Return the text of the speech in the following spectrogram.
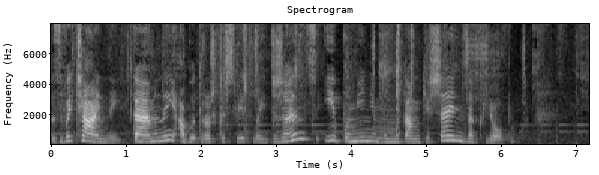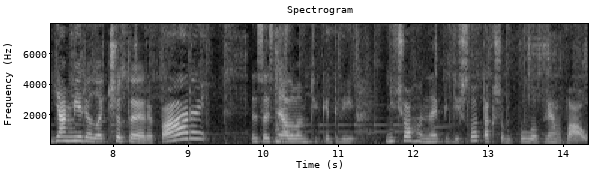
Звичайний темний або трошки світлий джинс, і по мінімуму там кишень, закльопок. Я міряла 4 пари, зазняла вам тільки дві. Нічого не підійшло, так щоб було прям вау.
